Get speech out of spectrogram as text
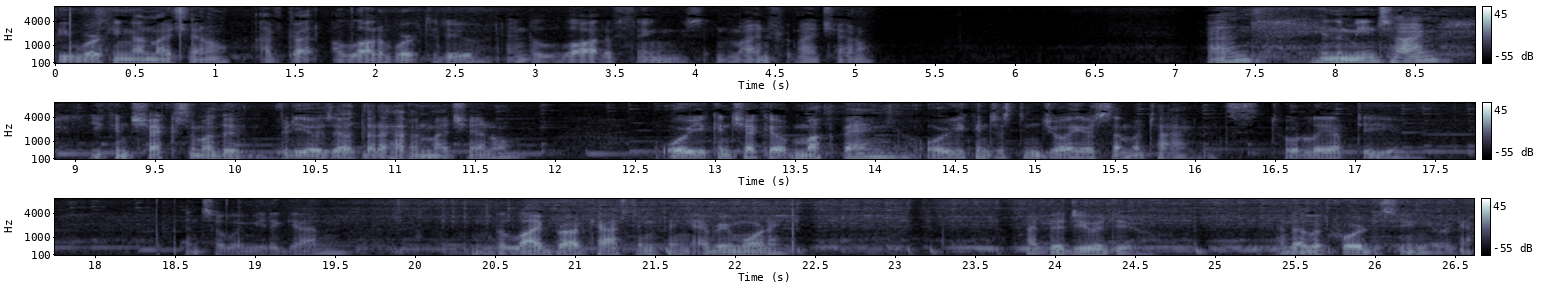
be working on my channel. I've got a lot of work to do and a lot of things in mind for my channel. And in the meantime, you can check some other videos out that I have on my channel. Or you can check out mukbang, or you can just enjoy your summertime. It's totally up to you. Until we meet again, the live broadcasting thing every morning, I bid you adieu. And I look forward to seeing you again.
